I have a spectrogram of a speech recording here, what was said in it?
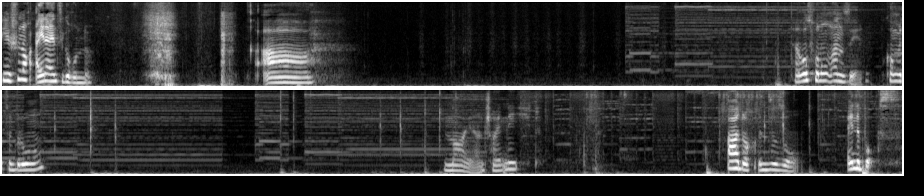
Hier schon noch eine einzige Runde. Ah. Herausforderung ansehen. Kommen wir zur Belohnung. Nein, anscheinend nicht. Ah, doch, in Saison. Eine Box.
